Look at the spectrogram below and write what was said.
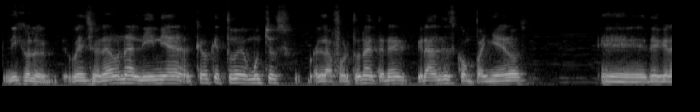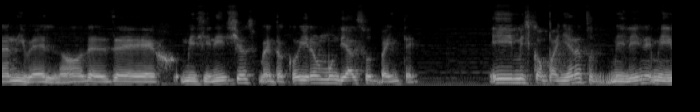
híjole, una línea, creo que tuve muchos, la fortuna de tener grandes compañeros eh, de gran nivel, ¿no? Desde mis inicios me tocó ir a un Mundial Sub-20 y mis compañeros, pues, mi, mi,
